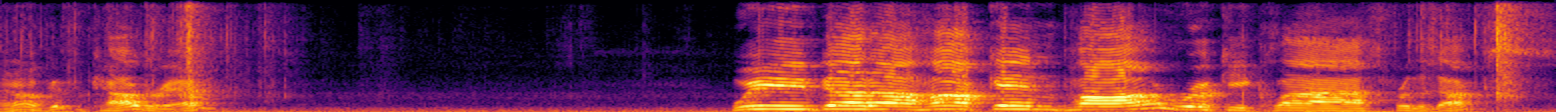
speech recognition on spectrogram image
I know, good for Calgary, eh? We've got a Hakanpää rookie class for the Ducks.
